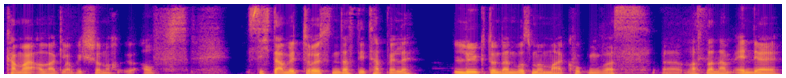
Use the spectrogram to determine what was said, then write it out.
kann man aber, glaube ich, schon noch aufs, sich damit trösten, dass die Tabelle lügt und dann muss man mal gucken, was, äh, was dann am Ende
